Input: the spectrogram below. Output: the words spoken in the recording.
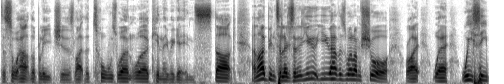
to sort out the bleachers. Like the tools weren't working, they were getting stuck. And I've been to legislation, you, you have as well, I'm sure, right, where we see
